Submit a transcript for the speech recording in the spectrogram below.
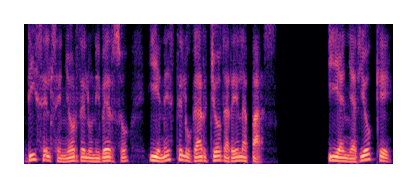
dice el Señor del universo, y en este lugar yo daré la paz. Y añadió que,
